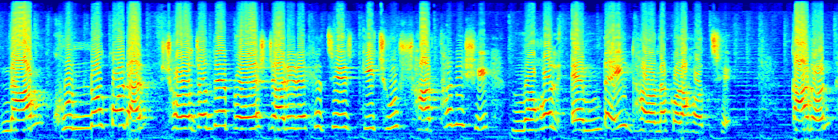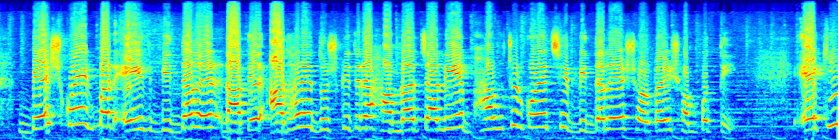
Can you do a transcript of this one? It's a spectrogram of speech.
নাম ক্ষুণ্ণ করার ষড়যন্ত্রের প্রয়াস জারি রেখেছে কিছু স্বার্থান্বেষী মহল এমনটাই ধারণা করা হচ্ছে। কারণ বেশ কয়েকবার এই বিদ্যালয়ের রাতের আধারে দুষ্কৃতীরা হামলা চালিয়ে ভাঙচুর করেছে বিদ্যালয়ের সরকারি সম্পত্তি। একই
